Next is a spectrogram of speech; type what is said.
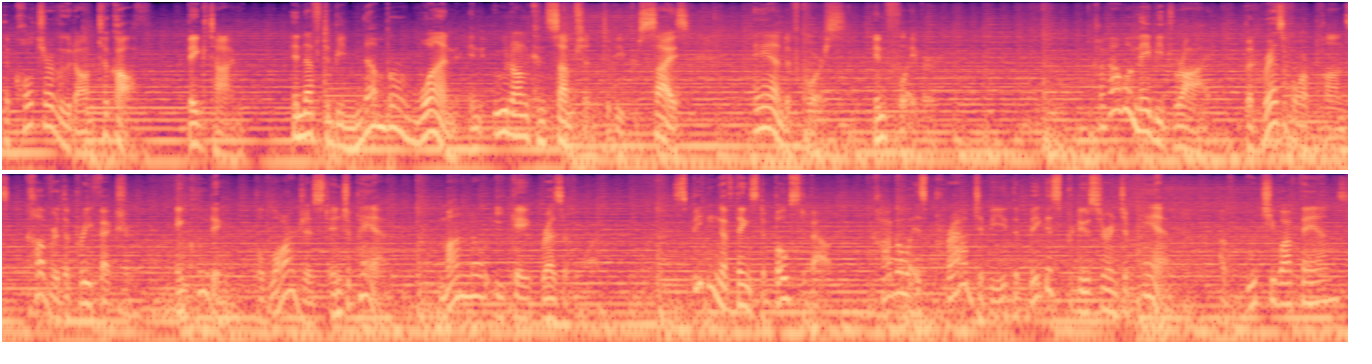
the culture of udon took off, big time. Enough to be number one in udon consumption to be precise, and of course, in flavor. Kagawa may be dry, but reservoir ponds cover the prefecture, including the largest in Japan, Manno Ike Reservoir. Speaking of things to boast about, Kagawa is proud to be the biggest producer in Japan of Uchiwa fans,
